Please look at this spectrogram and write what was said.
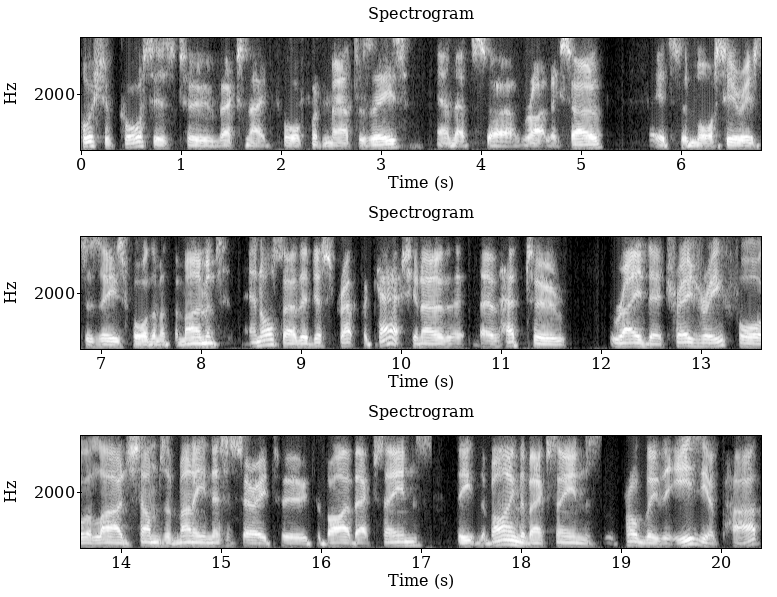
push, of course, is to vaccinate for foot and mouth disease, and that's uh, rightly so. It's a more serious disease for them at the moment. And also, they're just strapped for cash. You know, they've had to raid their treasury for the large sums of money necessary to, to buy vaccines. The, the buying the vaccines probably the easier part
